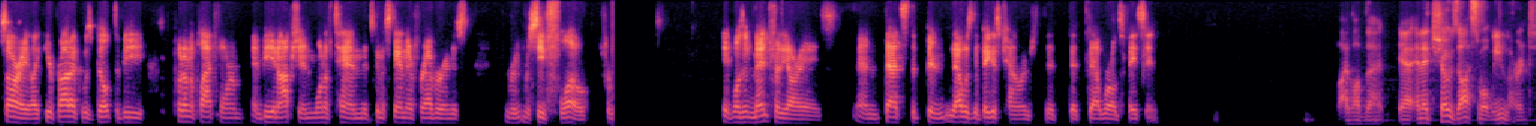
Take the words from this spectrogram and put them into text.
Sorry, like your product was built to be put on a platform and be an option, one of 10 that's going to stand there forever and just re- receive flow from it wasn't meant for the RAs. And that's the been that was the biggest challenge that that, that world's facing. I love that. Yeah. And it shows us what we learned,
